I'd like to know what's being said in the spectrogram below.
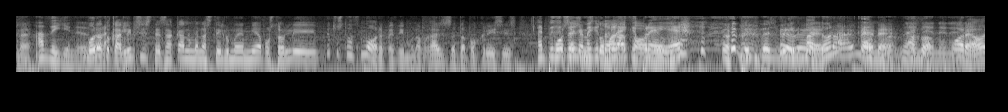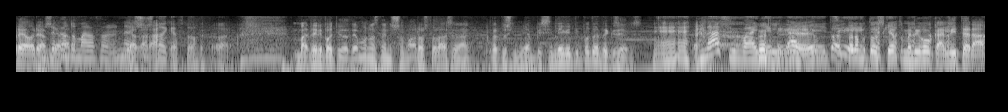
Ναι. Αν δεν γίνεται. Μπορεί να τώρα. το καλύψεις, θες να κάνουμε να στείλουμε μια αποστολή με το σταθμό, ρε παιδί μου, να βγάζεις ανταποκρίσεις. Επειδή παίζουμε και το like and pray, ε. Επειδή παίζουμε και την Ναι, Μαντόνα. ναι, ναι, έχουμε- αυτό. ναι, ναι, ναι. Ωραία, ωραία, ωραία. Πώς Μια έκανε το χαρά. μαραθώνιο. Ναι, Μια σωστό χαρά. και αυτό. Μα δεν είπα ότι ο δαίμονας δεν είναι σοβαρός τώρα, σε να κρατούσε και μια πισινή γιατί ποτέ δεν ξέρεις. Ε, Να σου πάει και λιγάκι έτσι. τώρα που το σκέφτομαι λίγο καλύτερα,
